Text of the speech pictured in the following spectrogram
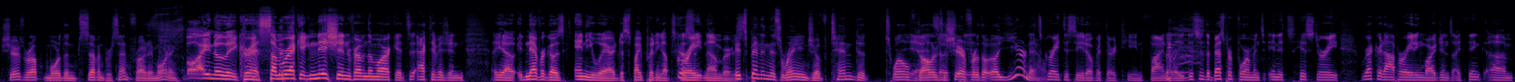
shares were up more than 7% Friday morning. Finally, Chris, some recognition from the markets. Activision, you know, it never goes anywhere despite putting up great numbers. It's been in this range of 10 to $12 Yeah, so a share for the, a year now. It's great to see it over 13. Finally, this is the best performance in its history. Record operating margins. I think um,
